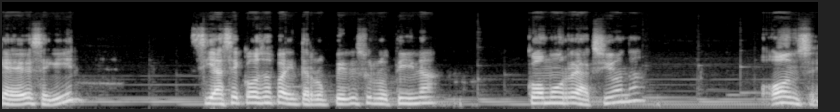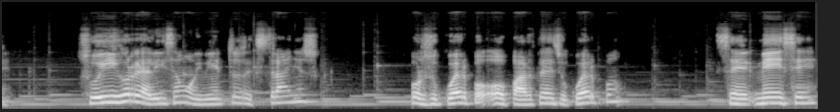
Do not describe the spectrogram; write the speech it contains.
que debe seguir. Si hace cosas para interrumpir su rutina, ¿cómo reacciona? 11. Su hijo realiza movimientos extraños por su cuerpo o parte de su cuerpo. Se mece,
